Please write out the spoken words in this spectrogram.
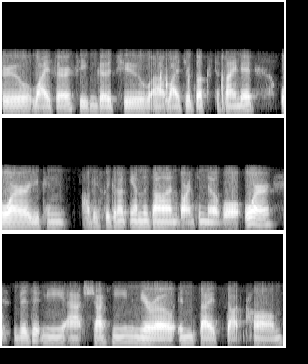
through Weiser, so you can go to uh, Weiser Books to find it, or you can obviously get on Amazon, Barnes and Noble, or visit me at ShaheenMiroInsights.com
